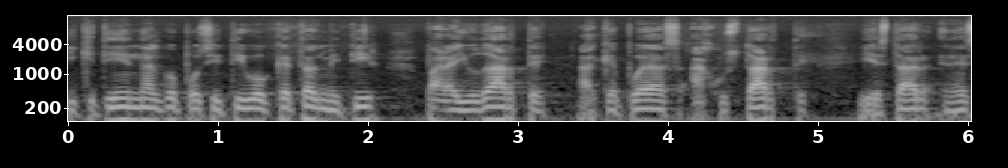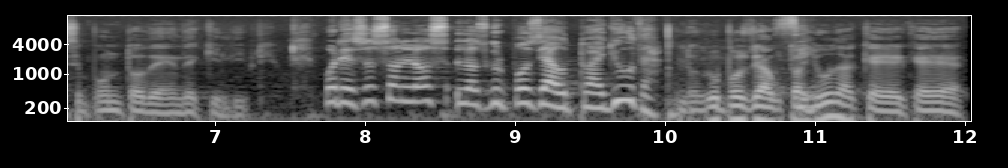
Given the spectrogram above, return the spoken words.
y que tienen algo positivo que transmitir para ayudarte a que puedas ajustarte y estar en ese punto de, equilibrio. Por eso son los, los grupos de autoayuda. Los grupos de autoayuda que,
